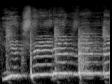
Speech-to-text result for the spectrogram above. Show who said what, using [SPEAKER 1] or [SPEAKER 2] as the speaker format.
[SPEAKER 1] You treat him like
